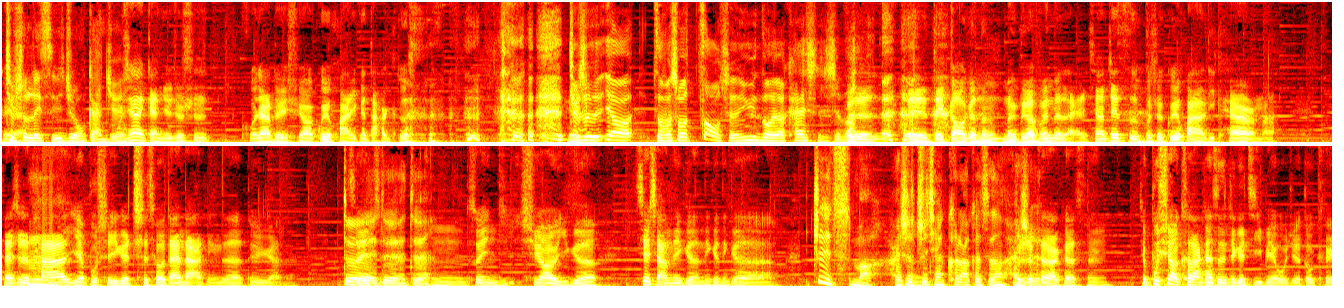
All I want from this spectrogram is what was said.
就是类似于这种感觉我。现在感觉就是国家队需要规划一个大哥，就是要怎么说，造神运动要开始是吧？不是得得搞个能能得分的来。像这次不是规划李凯尔嘛，但是他也不是一个持球单打型的队员，所对对对，嗯，所以你需要一个，就像那个那个那个，这次吗？还是之前克拉克森？还不是克拉克森，就不需要克拉克森这个级别，我觉得都可以。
